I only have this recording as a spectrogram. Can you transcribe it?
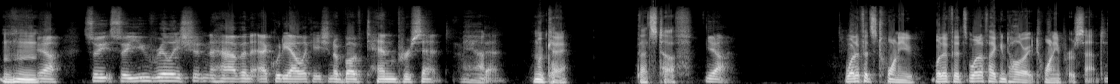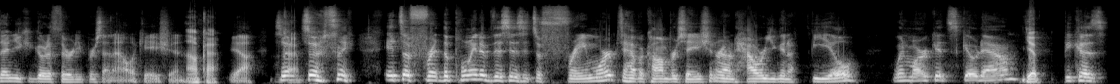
Mhm. Yeah. So so you really shouldn't have an equity allocation above ten percent. Then. Okay, that's tough. Yeah. What if it's twenty? What if it's what if I can tolerate twenty percent? Then you could go to thirty percent allocation. Okay. Yeah. So Okay. so it's like it's a fr- the point of this is it's a framework to have a conversation around how are you going to feel when markets go down. Yep. because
